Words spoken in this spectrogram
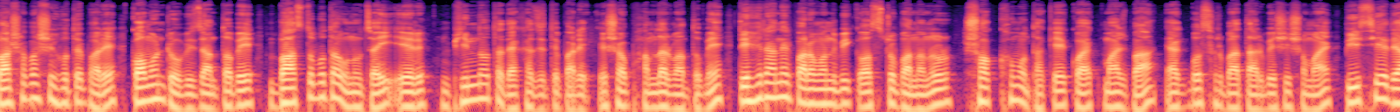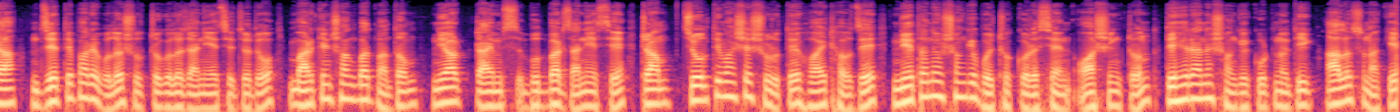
পাশাপাশি হতে পারে কমান্ডো অভিযান, তবে বাস্তবতা অনুযায়ী এর ভিন্নতা দেখা যেতে পারে। এসব হামলার মাধ্যমে তেহরানের পারমাণবিক অস্ত্র বানানোর সক্ষমতাকে কয়েক মাস বা এক বছর বা তার বেশি সময় পিছিয়ে দেওয়া যেতে পারে বলে সূত্রগুলো জানিয়েছে। যদিও মার্কিন সংবাদ মাধ্যম নিউ ইয়র্ক টাইমস বুধবার জানিয়েছে, ট্রাম্প চলতি মাসের শুরুতে হোয়াইট হাউসে নেতানিয়াহুর সঙ্গে বৈঠক করেছেন। ওয়াশিংটন তেহরানের সঙ্গে কূটনৈতিক আলোচনাকে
